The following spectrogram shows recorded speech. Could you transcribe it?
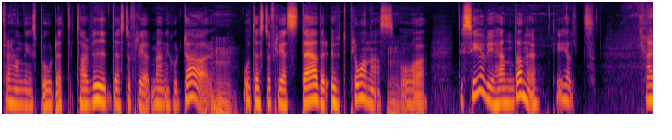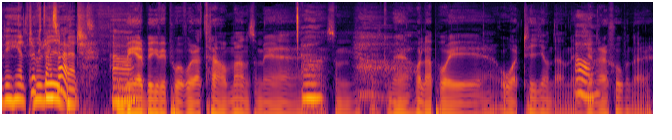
förhandlingsbordet tar vid, desto fler människor dör Mm. och desto fler städer utplånas. Mm. Och det ser vi ju hända nu. Det är helt Ja, det är helt fruktansvärt. horribelt. Och Ja. mer bygger vi på våra trauman som, är, Ja. som kommer hålla på i årtionden, i Ja. generationer.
